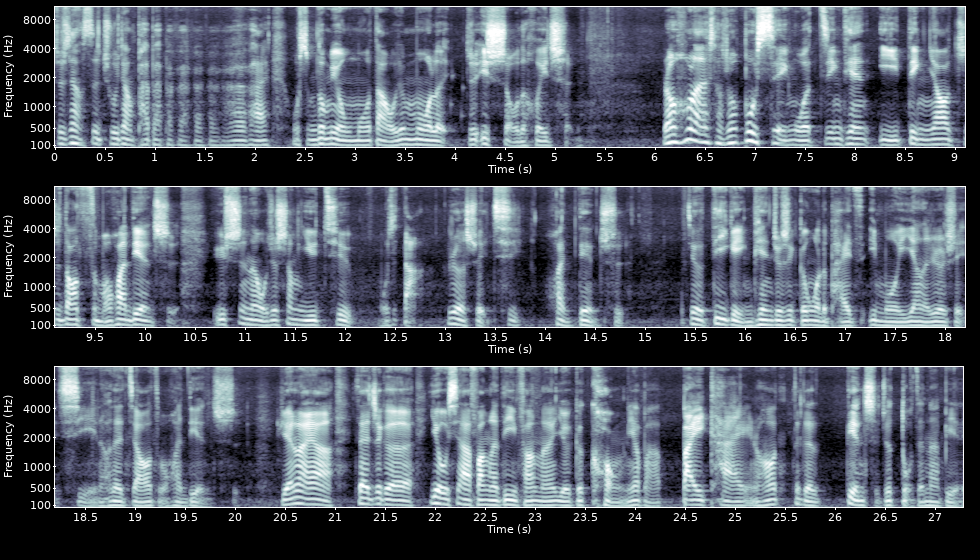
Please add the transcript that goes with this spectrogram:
就这样四处这样拍拍拍拍拍拍拍拍拍，我什么都没有摸到，我就摸了就一手的灰尘。然后后来想说不行，我今天一定要知道怎么换电池。于是呢，我就上 YouTube，我就打热水器换电池。就第一个影片就是跟我的牌子一模一样的热水器，然后再教我怎么换电池。原来啊，在这个右下方的地方呢，有一个孔，你要把它掰开，然后那个电池就躲在那边，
